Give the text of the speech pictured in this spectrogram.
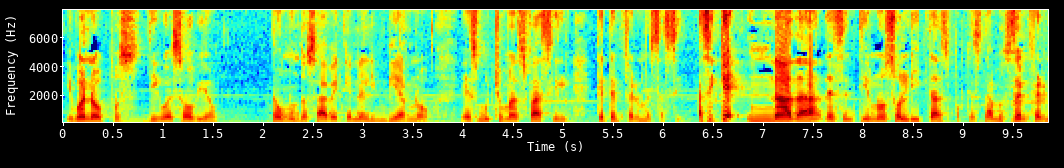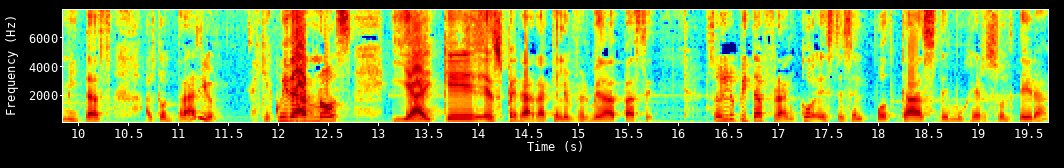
Y bueno, pues digo, es obvio, todo el mundo sabe que en el invierno es mucho más fácil que te enfermes así. Así que nada de sentirnos solitas porque estamos enfermitas, al contrario, hay que cuidarnos y hay que esperar a que la enfermedad pase. Soy Lupita Franco, este es el podcast de Mujer Soltera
